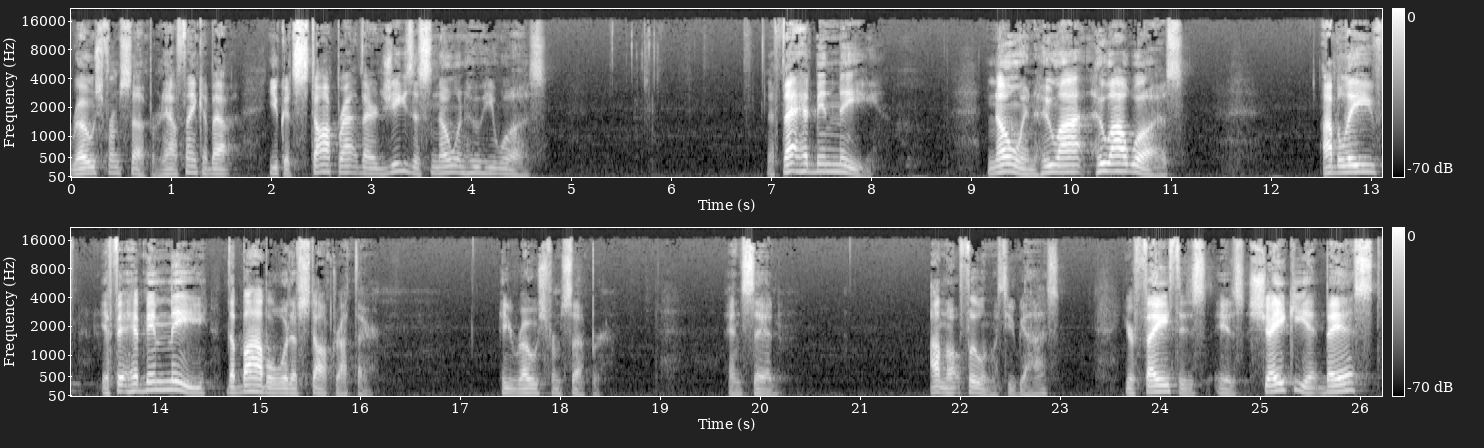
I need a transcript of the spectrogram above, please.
rose from supper. Now think about you could stop right there, Jesus knowing who he was. If that had been me, knowing who I, who I was, I believe if it had been me, the Bible would have stopped right there. He rose from supper and said, I'm not fooling with you guys. Your faith is, is shaky at best.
